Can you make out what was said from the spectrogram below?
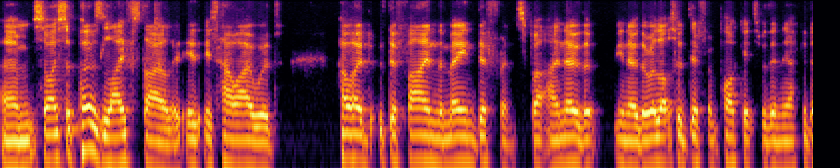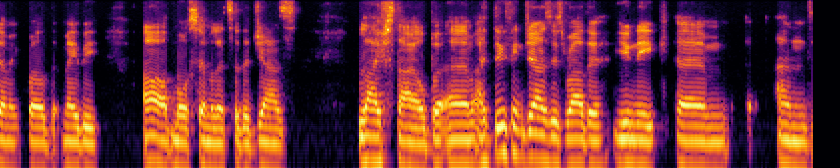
um, so i suppose lifestyle is, is how i would how I'd define the main difference. But I know that you know there are lots of different pockets within the academic world that maybe are more similar to the jazz lifestyle. But um, I do think jazz is rather unique, um, and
